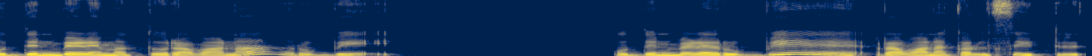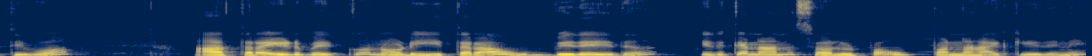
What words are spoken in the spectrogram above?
ಉದ್ದಿನಬೇಳೆ ಮತ್ತು ರವಾನ ರುಬ್ಬಿ ಉದ್ದಿನಬೇಳೆ ರುಬ್ಬಿ ರವಾನ ಕಲಸಿ ಇಟ್ಟಿರ್ತೀವೋ ಆ ಥರ ಇಡಬೇಕು. ನೋಡಿ, ಈ ಥರ ಉಬ್ಬಿದೆ ಇದು. ಇದಕ್ಕೆ ನಾನು ಸ್ವಲ್ಪ ಉಪ್ಪನ್ನು ಹಾಕಿದ್ದೀನಿ.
